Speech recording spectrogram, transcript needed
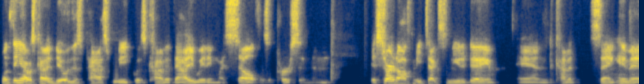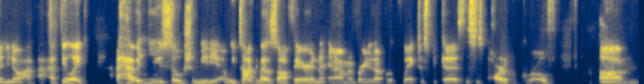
One thing I was kind of doing this past week was kind of evaluating myself as a person, and it started off me texting you today and kind of saying, "Hey, man, you know, I, I feel like I haven't used social media. We talked about this off air, and, and I'm going to bring it up real quick just because this is part of growth. Um,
